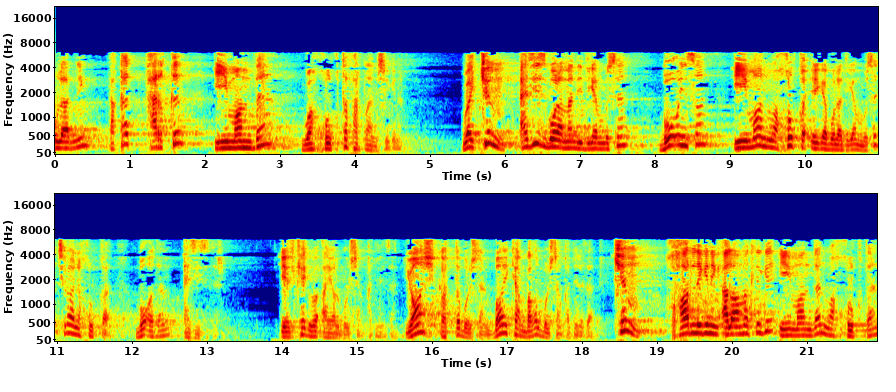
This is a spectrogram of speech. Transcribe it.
ularning faqat farqi iymonda va xulqda farqlanishligini. Va kim aziz bo'laman deydigan bo'lsa bu inson iymon va xulqqa ega bo'ladigan bo'lsa chiroyli xulqqa bu odam azizdir. Erkak va ayol bo'lishidan qat'iy nazar yosh katta bo'lishidan boy kambag'al bo'lishidan qat'iy nazar. Kim xorligining alomatligi iymondan va xulqdan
